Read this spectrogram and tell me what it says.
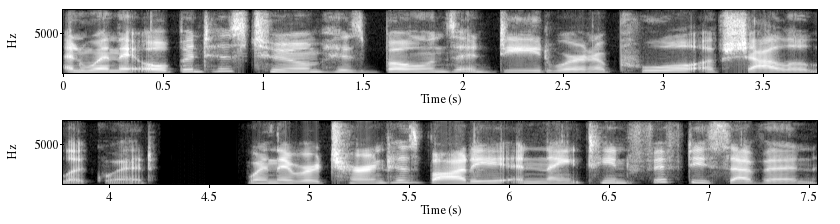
And when they opened his tomb, his bones indeed were in a pool of shallow liquid. When they returned his body in 1957,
